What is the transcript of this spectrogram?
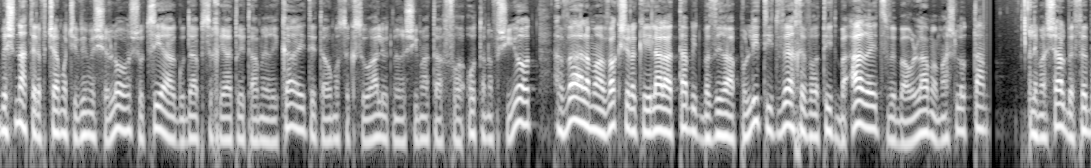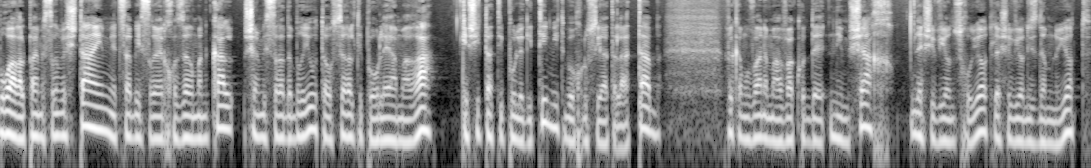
בשנת 1973 הוציאה האגודה הפסיכיאטרית האמריקאית את ההומוסקסואליות מרשימת ההפרעות הנפשיות, אבל המאבק של הקהילה הלהט"בית בזירה הפוליטית והחברתית בארץ ובעולם ממש לא תם. למשל, בפברואר 2022 יצא בישראל חוזר מנכ"ל של משרד הבריאות האוסר על טיפולי המרה כשיטת טיפול לגיטימית באוכלוסיית הלהט"ב, וכמובן המאבק עוד נמשך לשוויון זכויות, לשוויון הזדמנויות.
